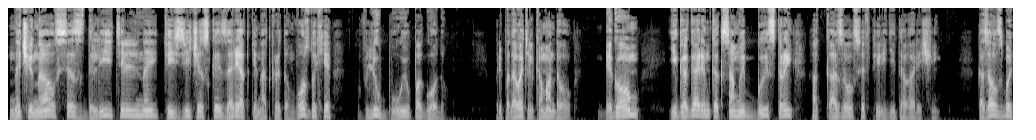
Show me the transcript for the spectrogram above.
начинался с длительной физической зарядки на открытом воздухе в любую погоду. Преподаватель командовал «Бегом!» и Гагарин, как самый быстрый, оказывался впереди товарищей. Казалось бы,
